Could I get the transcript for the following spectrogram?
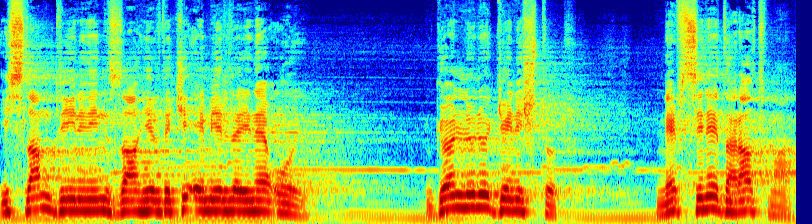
İslam dininin zahirdeki emirlerine uy. Gönlünü geniş tut. Nefsini daraltma.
